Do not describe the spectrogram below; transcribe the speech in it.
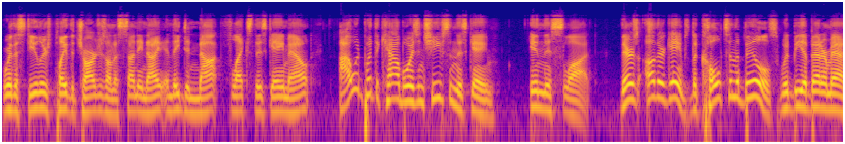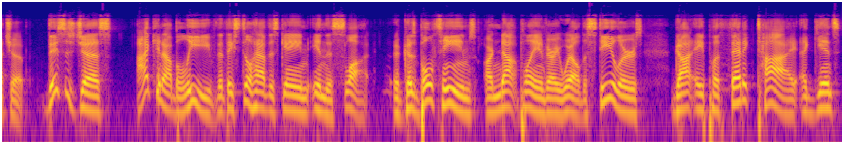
where the Steelers played the Chargers on a Sunday night and they did not flex this game out. I would put the Cowboys and Chiefs in this game in this slot. There's other games. The Colts and the Bills would be a better matchup. This is just, I cannot believe that they still have this game in this slot because both teams are not playing very well. The Steelers got a pathetic tie against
